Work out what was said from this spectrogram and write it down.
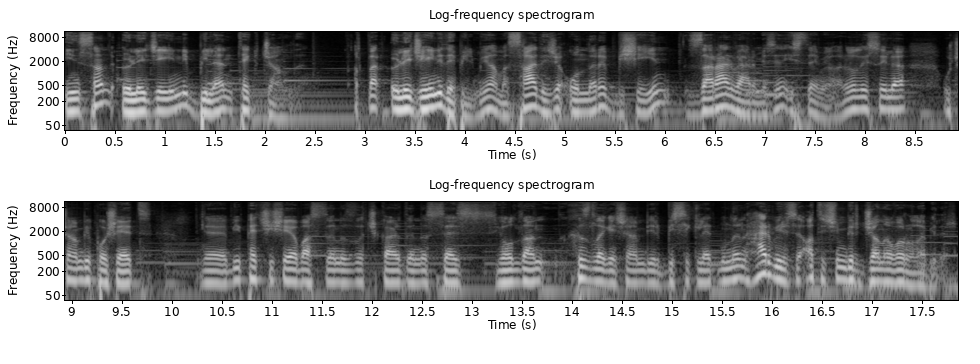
insan öleceğini bilen tek canlı. Atlar öleceğini de bilmiyor ama sadece onlara bir şeyin zarar vermesini istemiyorlar. Dolayısıyla uçan bir poşet, e, bir pet şişeye bastığınızda çıkardığınız ses, yoldan hızla geçen bir bisiklet bunların her birisi at için bir canavar olabilir.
